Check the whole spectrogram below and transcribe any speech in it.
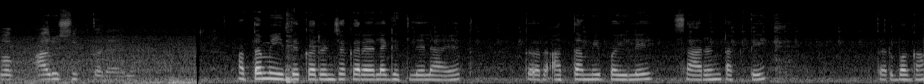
बघ आरुषिक करायला. आता मी इथे करंजा करायला घेतलेल्या आहेत. तर आता मी पहिले सारण टाकते. तर बघा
